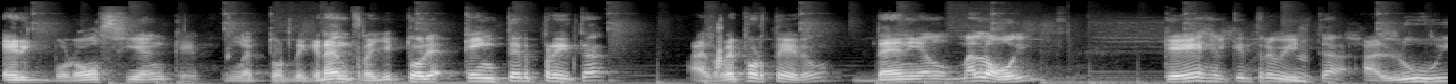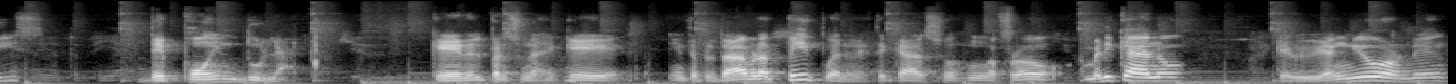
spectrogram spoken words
Eric Borosian, que es un actor de gran trayectoria, que interpreta al reportero Daniel Malloy, que es el que entrevista a Louis de Point Dulac que era el personaje que interpretaba Brad Pitt, bueno, en este caso es un afroamericano que vivía en New Orleans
